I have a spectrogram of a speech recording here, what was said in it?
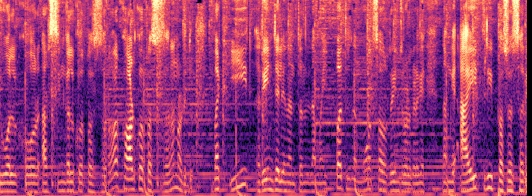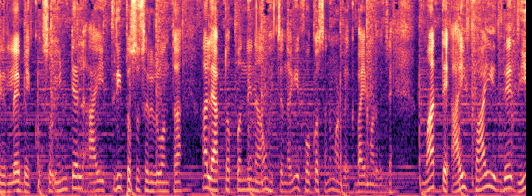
dual core or single core processor or quad core ಪ್ರೊಸೆಸರ್ನ ನೋಡಿದ್ದು ಬಟ್ ಈ ರೇಂಜಲ್ಲಿ ಏನಂತಂದರೆ ನಮ್ಮ ಇಪ್ಪತ್ತರಿಂದ ಮೂವತ್ತು ಸಾವಿರ ರೇಂಜ್ ಒಳಗಡೆ ನಮಗೆ ಐ ತ್ರೀ ಪ್ರೊಸೆಸರ್ ಇರಲೇಬೇಕು. So Intel i three processor ಇರುವಂಥ ಆ ಲ್ಯಾಪ್ಟಾಪನ್ನೇ ನಾವು ಹೆಚ್ಚಿನದಾಗಿ ಫೋಕಸನ್ನು ಮಾಡಬೇಕು ಬೈ ಮಾಡೋದಿದ್ರೆ. ಮತ್ತು ಐ ಫೈ ಇದ್ದರೆ ದಿ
